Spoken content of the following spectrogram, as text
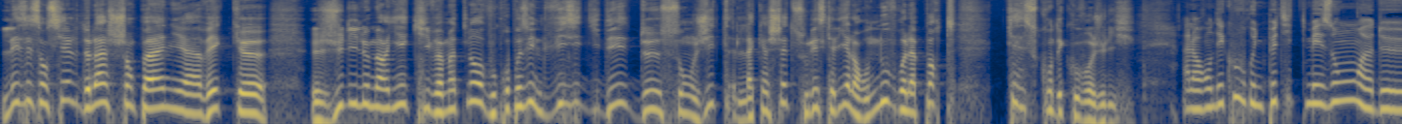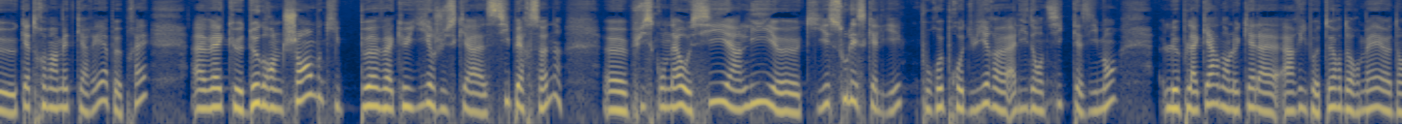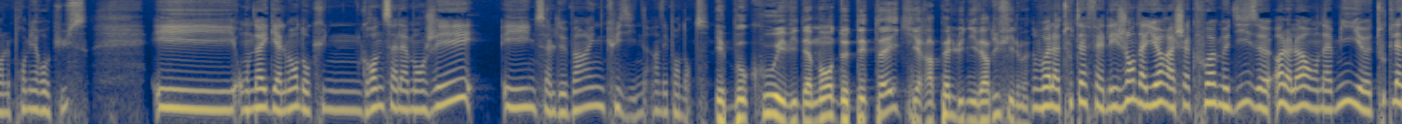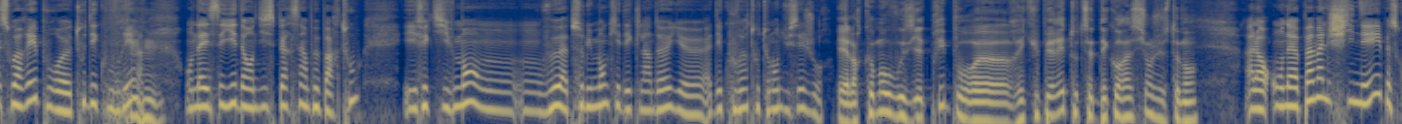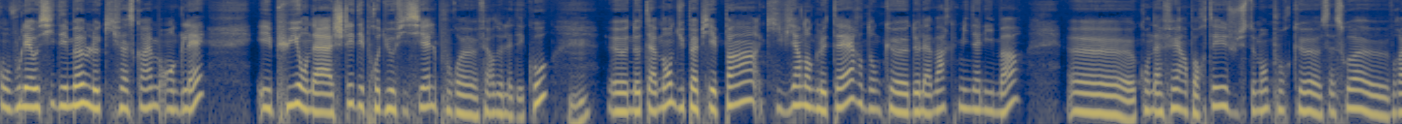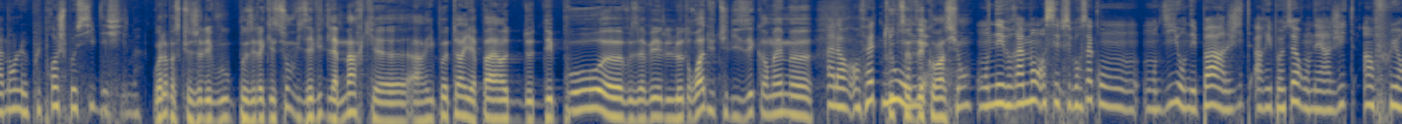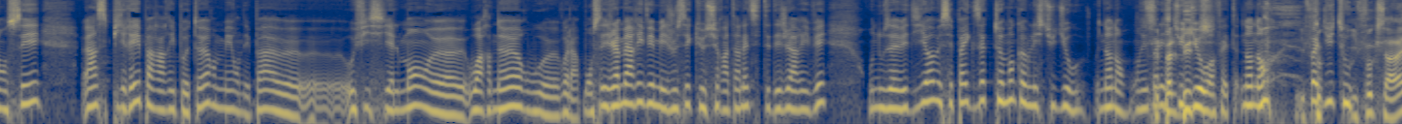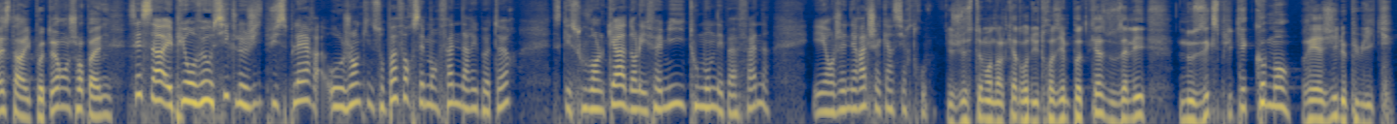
Les essentiels de la Champagne avec euh, Julie Lemarié qui va maintenant vous proposer une visite guidée de son gîte La Cachette sous l'escalier. Alors on ouvre la porte. Qu'est-ce qu'on découvre Julie? Alors on découvre une petite maison euh, de 80 mètres carrés à peu près, avec euh, deux grandes chambres qui peuvent accueillir jusqu'à six personnes, puisqu'on a aussi un lit qui est sous l'escalier pour reproduire à l'identique quasiment le placard dans lequel Harry Potter dormait dans le premier opus. Et on a également donc une grande salle à manger et une salle de bain, une cuisine indépendante. Et beaucoup évidemment de détails qui rappellent l'univers du film. Voilà, tout à fait. Les gens d'ailleurs à chaque fois me disent "Oh là là, on a mis euh, toute la soirée pour euh, tout découvrir. on a essayé d'en disperser un peu partout et effectivement, on, veut absolument qu'il y ait des clins d'œil euh, à découvrir tout au long du séjour." Et alors comment vous y êtes pris pour récupérer toute cette décoration justement? Alors, on a pas mal chiné parce qu'on voulait aussi des meubles qui fassent quand même anglais. Et puis, on a acheté des produits officiels pour euh, faire de la déco, mhm. euh, notamment du papier peint qui vient d'Angleterre, donc euh, de la marque Minalima, euh, qu'on a fait importer justement pour que ça soit euh, vraiment le plus proche possible des films. Voilà, parce que j'allais vous poser la question vis-à-vis de la marque euh, Harry Potter, il n'y a pas de dépôt, vous avez le droit d'utiliser quand même Alors en fait, toute nous, cette on décoration est, on est vraiment, c'est pour ça qu'on dit on n'est pas un gîte Harry Potter, on est un gîte influencé, inspiré par Harry Potter, mais on n'est pas officiellement Warner ou voilà. Bon, c'est jamais arrivé, mais je sais que sur Internet c'était déjà arrivé. On nous avait dit oh mais c'est pas exactement comme les studios. Non non, on n'est pas les studios en fait. Non, non, pas du tout. Il faut que ça reste Harry Potter en Champagne. C'est ça. Et puis on veut aussi que le gîte puisse plaire aux gens qui ne sont pas forcément fans d'Harry Potter, ce qui est souvent le cas dans les familles. Tout le monde n'est pas fan. Et en général, chacun s'y retrouve. Justement, dans le cadre du troisième podcast, vous allez nous expliquer comment réagit le public.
